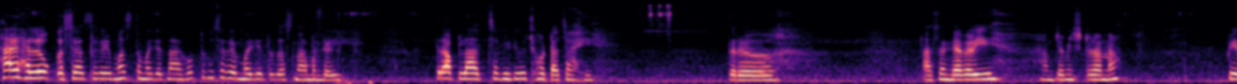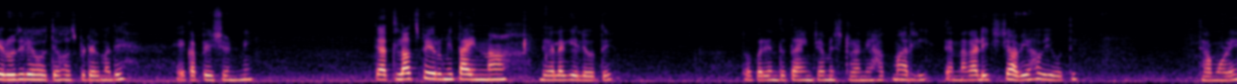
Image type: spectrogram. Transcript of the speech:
हाय हॅलो कसे आहात सगळे? मस्त मजेत नाही होप तुम्ही सगळे मजेतच असणार मंडळी. तर आपला आजचा व्हिडिओ छोटाच आहे. तर आज संध्याकाळी आमच्या मिस्टरांना पेरू दिले होते हॉस्पिटलमध्ये एका पेशंटनी त्यातलाच पेरू मी ताईंना द्यायला गेले होते. तोपर्यंत ताईंच्या मिस्टरांनी हाक मारली. त्यांना गाडीची चावी हवी होती. त्यामुळे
